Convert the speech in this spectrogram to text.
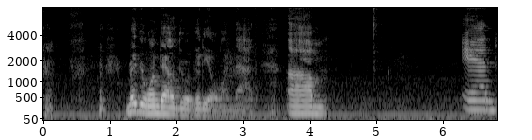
Maybe one day I'll do a video on that. Um, and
